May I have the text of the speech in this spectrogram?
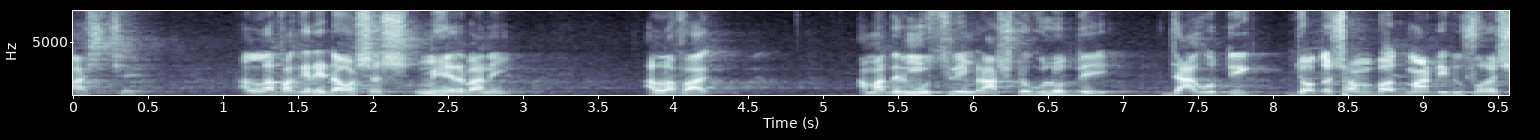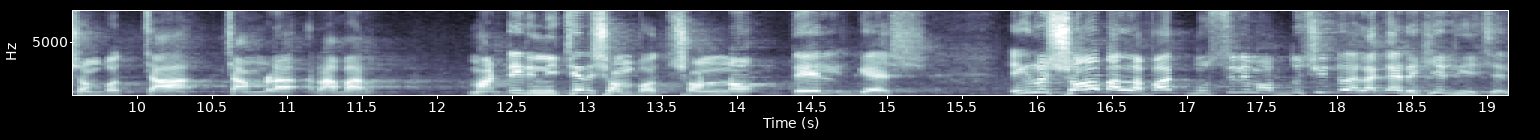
বাসছে আল্লাহ পাকের এটা অশেষ মেহরবানি। আল্লাহ পাক আমাদের মুসলিম রাষ্ট্রগুলোতে জাগতিক যত সম্পদ, মাটির উপরের সম্পদ, চা, চামড়া, রাবার, মাটির নিচের সম্পদ, স্বর্ণ, তেল, গ্যাস, এগুলো সব আল্লাপাক মুসলিম অধ্যুষিত এলাকায় রেখে দিয়েছেন।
